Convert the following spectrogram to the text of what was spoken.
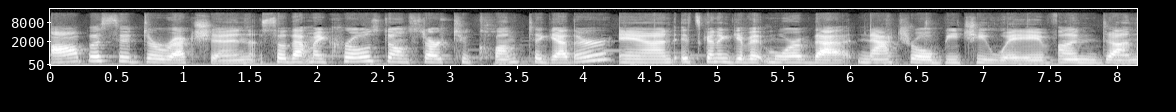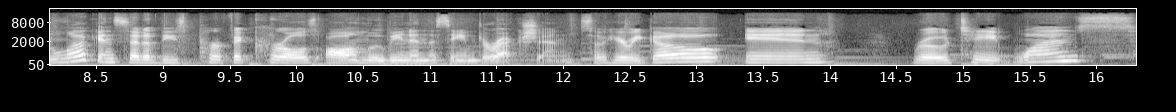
opposite direction so that my curls don't start to clump together and it's gonna give it more of that natural beachy wave undone look instead of these perfect curls all moving in the same direction. So here we go, in, rotate once,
